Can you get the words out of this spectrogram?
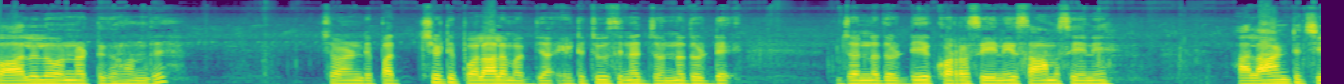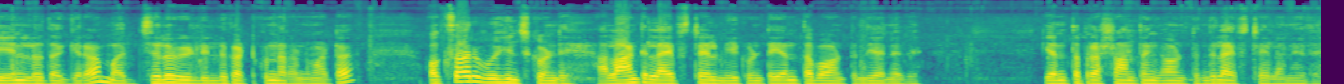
వాలులో ఉన్నట్టుగా ఉంది చూడండి పచ్చటి పొలాల మధ్య ఎటు చూసినా జొన్న దొడ్డే జొన్న దొడ్డి కొర్రసేని సామసేని అలాంటి చేనుల దగ్గర మధ్యలో వీళ్ళు ఇల్లు కట్టుకున్నారనమాట ఒకసారి ఊహించుకోండి అలాంటి లైఫ్ స్టైల్ మీకుంటే ఎంత బాగుంటుంది అనేది. ఎంత ప్రశాంతంగా ఉంటుంది లైఫ్ స్టైల్ అనేది.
